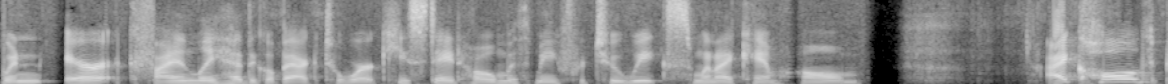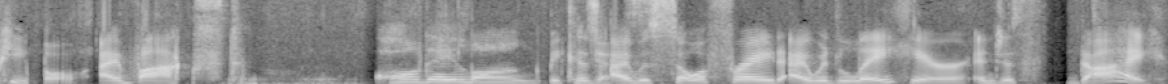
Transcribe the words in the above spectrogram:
when Eric finally had to go back to work, he stayed home with me for two weeks when I came home. I called people. I voxed all day long because I was so afraid I would lay here and just die.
